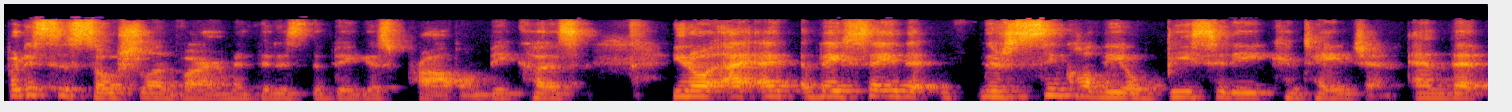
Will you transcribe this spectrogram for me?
But it's the social environment that is the biggest problem because you know I, I, they say that there's this thing called the obesity contagion and that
